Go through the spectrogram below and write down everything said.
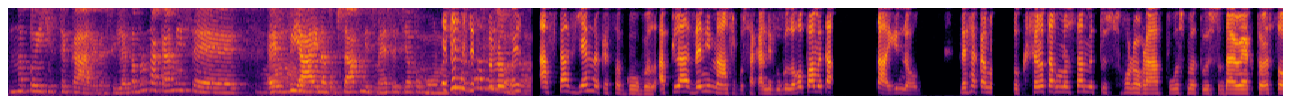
να το είχες τσεκάρει, ρε, Δηλαδή θα πρέπει να κάνεις ε, FBI, να το ψάχνεις μέσα εσύ από μόνος ε, δεν είναι δύσκολο. Νομίζω αυτά; Βγαίνουν και στο Google. Απλά δεν είμαι άνθρωπος που θα κάνει Google. Εγώ πάω με τα. You know. Δεν θα κάνω. Ξέρω τα γνωστά με τους χορογράφους, με τους directors. So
